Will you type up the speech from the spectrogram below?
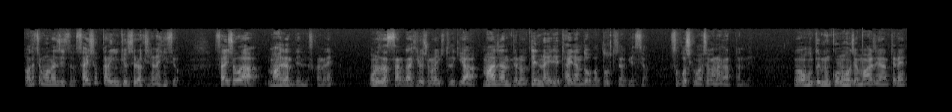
私も同じですよ。最初から隠居してるわけじゃないんですよ。最初は麻雀店ですからね。小野里さんが広島に来た時は麻雀店の店内で対談動画を撮ってたわけですよ。そこしか場所がなかったんで。本当に向こうの方じゃ麻雀やってね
